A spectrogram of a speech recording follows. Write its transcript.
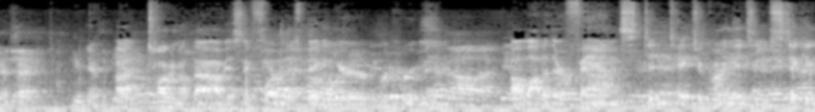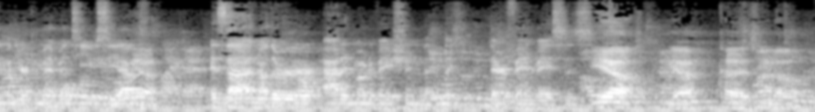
yes, sir. Yeah, uh, talking about that, obviously Florida was big in your recruitment. A lot of their fans didn't take too kindly to you sticking with your commitment to UCF. Yeah. Is that another added motivation that like, their fan base is? Yeah, yeah, because you know,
